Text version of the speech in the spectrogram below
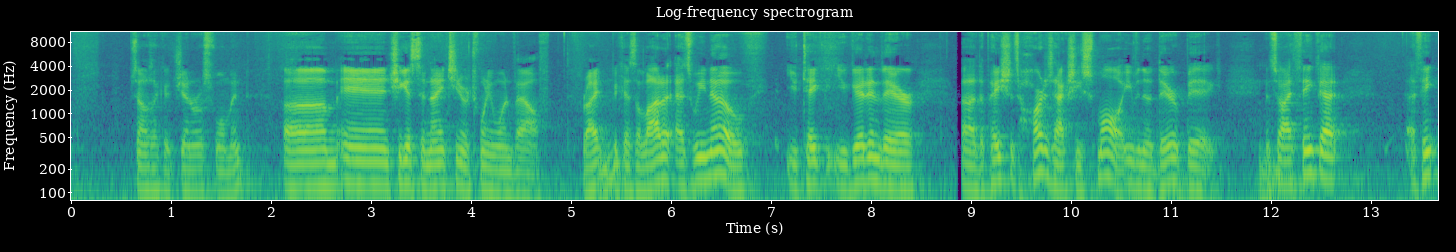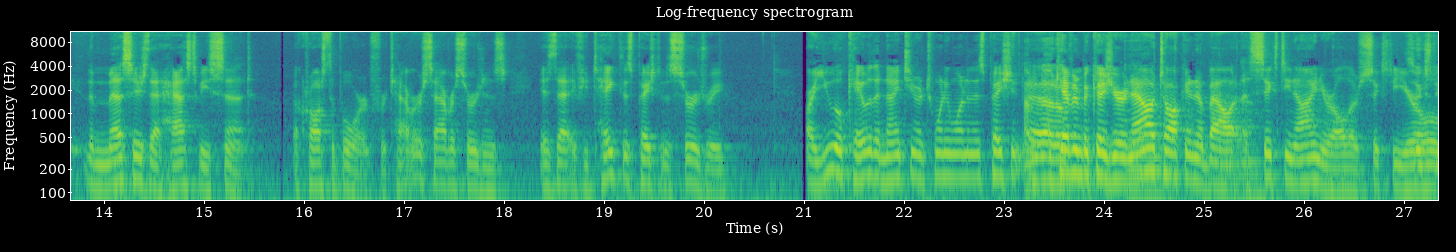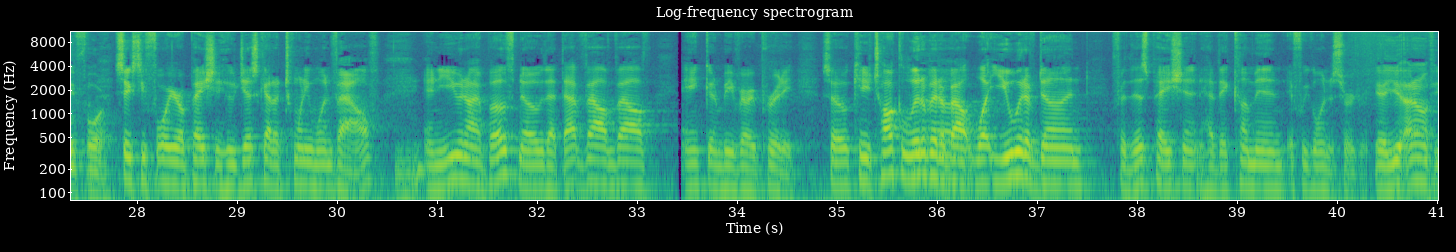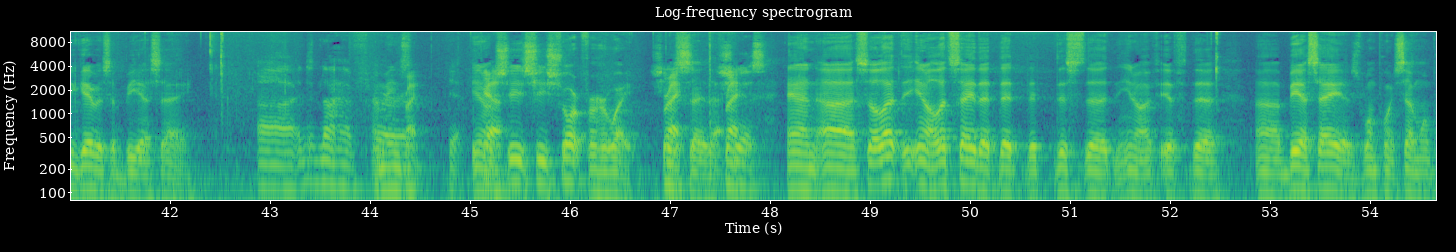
sounds like a generous woman, um, and she gets a 19 or 21 valve, right? Mm-hmm. Because a lot of, as we know, you take you get in there, uh, the patient's heart is actually small, even though they're big, mm-hmm. and so I think that I think the message that has to be sent across the board for TAVR SAVR surgeons is that if you take this patient to surgery, are you okay with a 19 or 21 in this patient, uh, Kevin? Because you're now yeah. talking about yeah. a 69 year old or 60 year old, 64. 64 year old patient who just got a 21 valve, mm-hmm. and you and I both know that that valve valve ain't going to be very pretty. So, can you talk a little bit about what you would have done for this patient had they come in if we go into surgery? Yeah, you, I don't know if you gave us a BSA. Uh, I did not have. Her. I mean, right. Yeah. You know, yeah. she's she's short for her weight. She right. say that. Right. She is. And uh, so let you know, let's say that that, that this the you know if, if the uh, BSA is 1.7,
